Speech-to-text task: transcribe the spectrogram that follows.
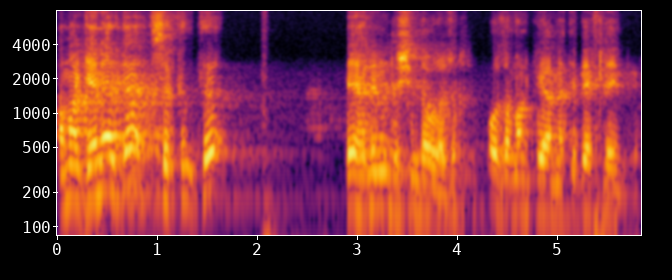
Ama genelde sıkıntı ehlinin dışında olacak. O zaman kıyameti bekleyin diyor.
